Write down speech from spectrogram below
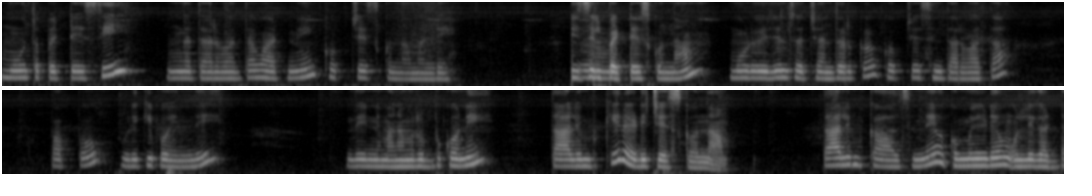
మూత పెట్టేసి ఇంకా తర్వాత వాటిని కుక్ చేసుకుందామండి. విజిల్ పెట్టేసుకుందాం. మూడు విజిల్స్ వచ్చేంత వరకు కుక్ చేసిన తర్వాత పప్పు ఉడికిపోయింది. దీన్ని మనం రుబ్బుకొని తాలింపుకి రెడీ చేసుకుందాం. తాలింపు కావాల్సింది ఒక మీడియం ఉల్లిగడ్డ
